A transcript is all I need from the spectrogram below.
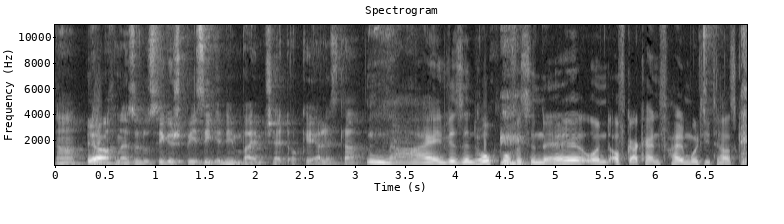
Ja, wir Ja. machen also lustige Späße hier nebenbei im Chat. Okay, alles klar. Nein, wir sind hochprofessionell und auf gar keinen Fall multitasking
